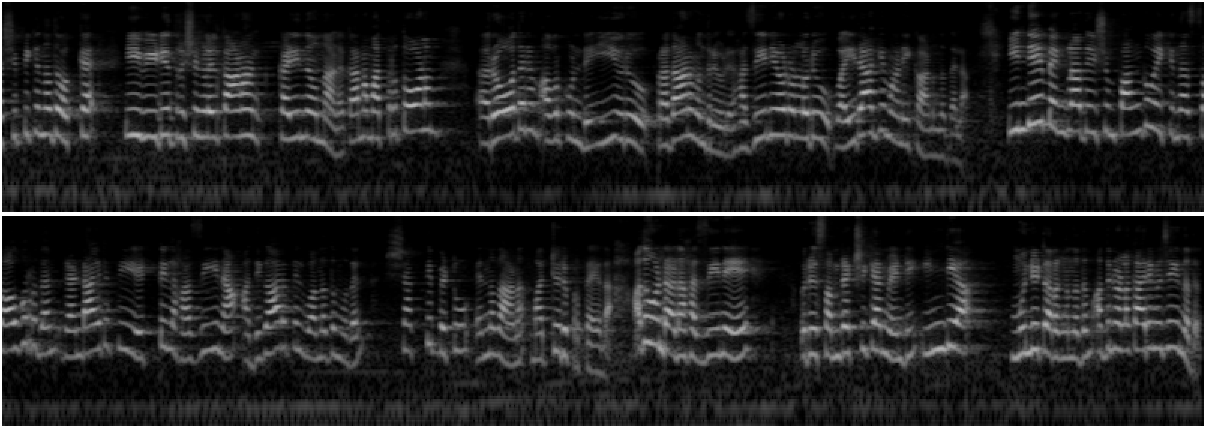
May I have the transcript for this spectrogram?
നശിപ്പിക്കുന്നതും ഒക്കെ ഈ വീഡിയോ ദൃശ്യങ്ങളിൽ കാണാൻ കഴിയുന്ന ഒന്നാണ്. കാരണം അത്രത്തോളം രോദനം അവർക്കുണ്ട് ഈ ഒരു പ്രധാനമന്ത്രിയോട്. ഹസീനയോടുള്ളൊരു വൈരാഗ്യമാണ് ഈ കാണുന്നതല്ല. ഇന്ത്യയും ബംഗ്ലാദേശും പങ്കുവയ്ക്കുന്ന സൗഹൃദം രണ്ടായിരത്തി എട്ടിൽ ഹസീന അധികാരത്തിൽ വന്നത് മുതൽ ശക്തിപ്പെട്ടു എന്നതാണ് മറ്റൊരു പ്രത്യേകത. അതുകൊണ്ടാണ് ഹസീനയെ ഒരു സംരക്ഷിക്കാൻ വേണ്ടി ഇന്ത്യ മുന്നിട്ടിറങ്ങുന്നതും അതിനുള്ള കാര്യങ്ങൾ ചെയ്യുന്നതും.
